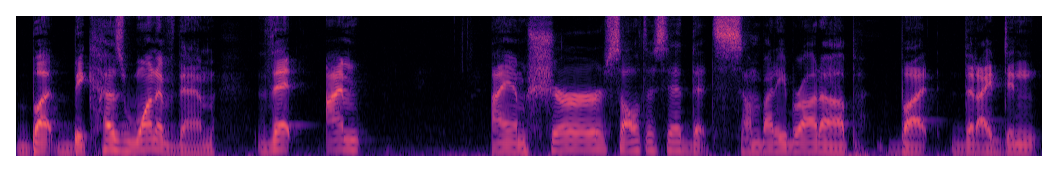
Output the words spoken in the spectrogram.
But because one of them that i'm i am sure salta said that somebody brought up but that i didn't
